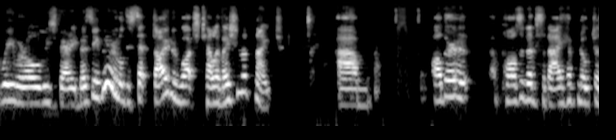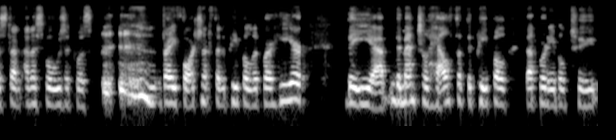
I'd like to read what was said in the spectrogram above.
we were always very busy. We were able to sit down and watch television at night. Um, other positives that I have noticed, and, and I suppose it was very fortunate for the people that were here, the uh, the mental health of the people that were able to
